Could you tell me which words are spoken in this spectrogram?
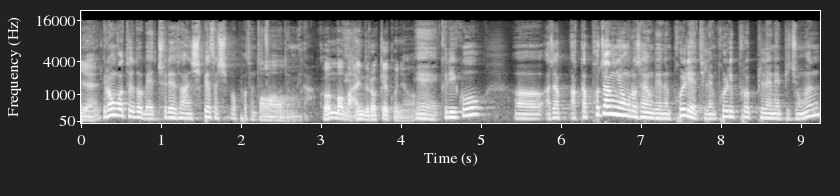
예. 이런 것들도 매출에서 한 10에서 15% 정도 어, 됩니다. 그건 뭐 많이 늘었겠군요. 예, 그리고 어, 아자, 아까 포장용으로 사용되는 폴리에틸렌, 폴리프로필렌의 비중은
